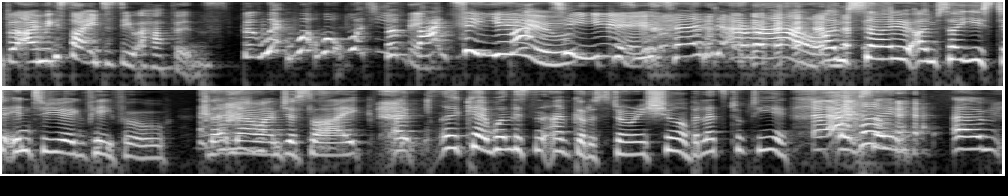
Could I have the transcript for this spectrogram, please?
but I'm excited to see what happens. But what what what, what do you But think? back to you. Back to 'cause you. You turned it around. I'm so I'm so used to interviewing people that now I'm just like, I- okay, well, listen, I've got a story, sure, but let's talk to you. Uh, so, um,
